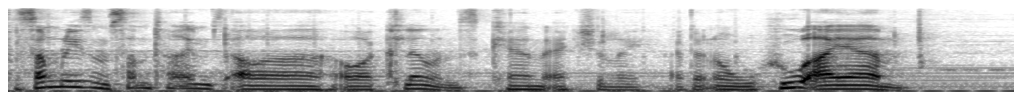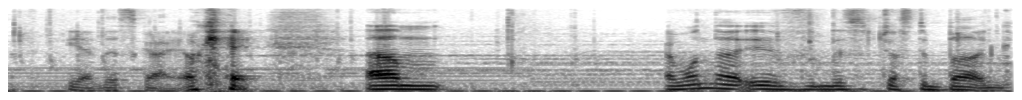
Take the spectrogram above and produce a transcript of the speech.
For some reason, sometimes our our clones can actually. I don't know who I am. Yeah, this guy. Okay. Um, I wonder if this is just a bug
